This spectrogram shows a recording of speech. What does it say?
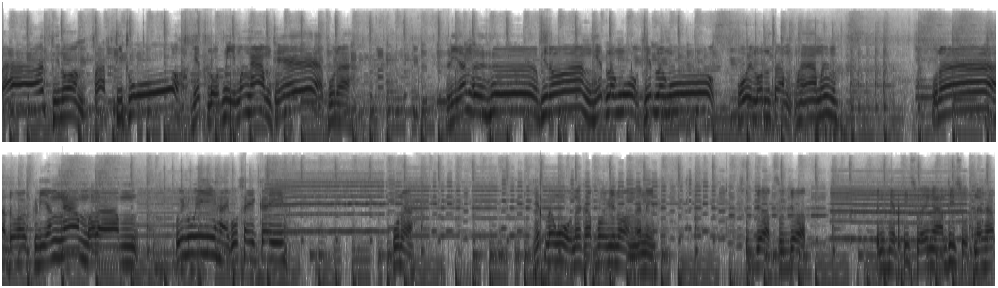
ปาดพี่น้องปาดทีโทเฮ็ดดอกนี่มันงามแท้พูน่ะเลี้ยงเออเฮ้อพี่น้องเฮ็ดละโงกเฮ็ดละโงกโอ้ยล่นซ้ำหามึงพูน่ะดอกเลี้ยงงามอารามอุ้ยลุยหายกว่าไข่ไก่พูน่ะเฮ็ดละโงกนะครับพ่อพี่น้องอันนี้ ดยอดสุดยอด เป็นเห็ดที่สวยงามที่สุดนะครับ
